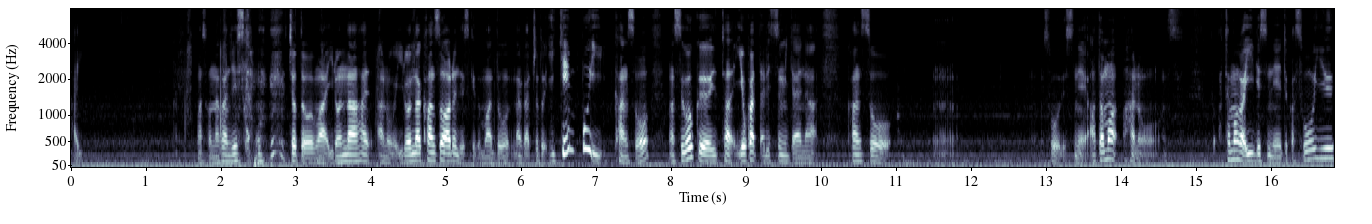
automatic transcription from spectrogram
はい。まあそんな感じですかね。ちょっとまあいろんな、あの、いろんな感想あるんですけど、まあどう、なんかちょっと意見っぽい感想、まあ、すごく良かったですみたいな感想、うん、そうですね、頭、あの、頭がいいですねとかそういう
